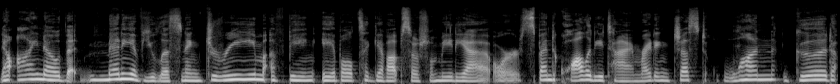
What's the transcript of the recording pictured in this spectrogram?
Now, I know that many of you listening dream of being able to give up social media or spend quality time writing just one good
